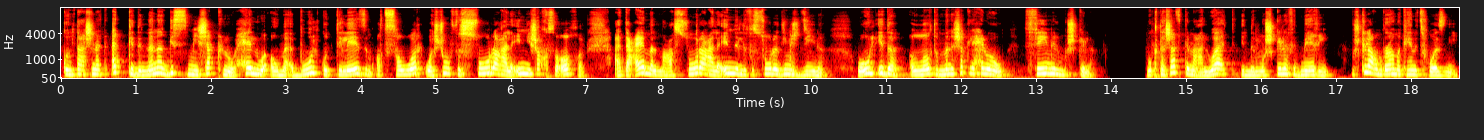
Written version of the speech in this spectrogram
كنت عشان أتأكد إن أنا جسمي شكله حلو أو مقبول كنت لازم أتصور وأشوف الصورة على إني شخص آخر. أتعامل مع الصورة على إن اللي في الصورة دي مش دينا. وأقول إيه ده؟ الله طب ما أنا شكلي حلو أهو. فين المشكلة؟ واكتشفت مع الوقت إن المشكلة في دماغي. مشكلة عمرها ما كانت في وزني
